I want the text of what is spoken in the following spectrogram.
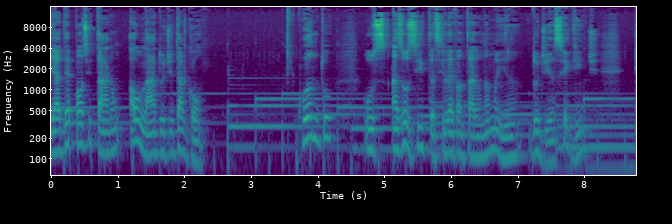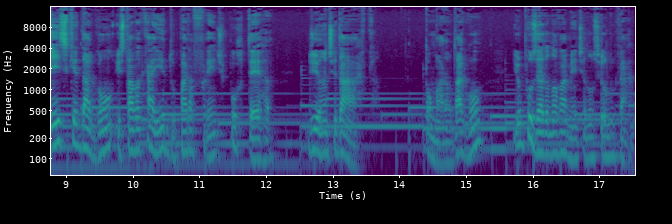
e a depositaram ao lado de Dagon. Quando os azositas se levantaram na manhã do dia seguinte, eis que Dagon estava caído para frente por terra, diante da arca. Tomaram Dagon e o puseram novamente no seu lugar.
